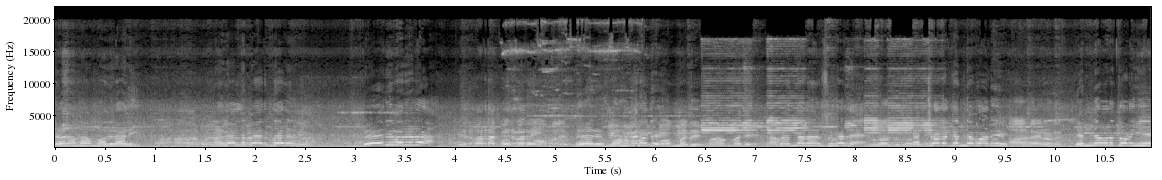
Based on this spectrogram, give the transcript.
ഇതാണ് മുതലാളി? മുതലാളിന്റെ പേരെന്താണ്? പേര് പറയടാ. പേര് മുഹമ്മദ്. മുഹമ്മദ്. മുഹമ്മദ്. അപ്പൊ എന്താണ്? സുഖല്ലേ? കച്ചവടമൊക്കെ എന്താ പാട്? എന്നാ ഇവിടെ തുടങ്ങി?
